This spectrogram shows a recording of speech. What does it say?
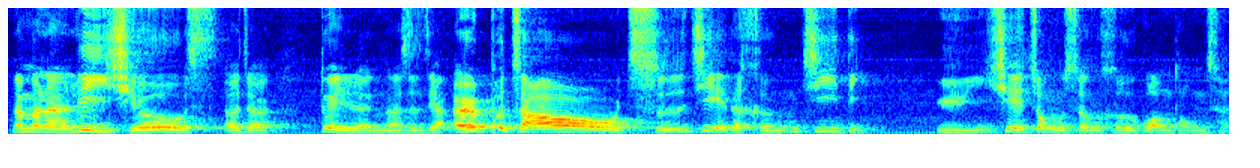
那么呢，力求呃这对人呢是这样，而不着持戒的痕迹地，与一切众生和光同尘。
